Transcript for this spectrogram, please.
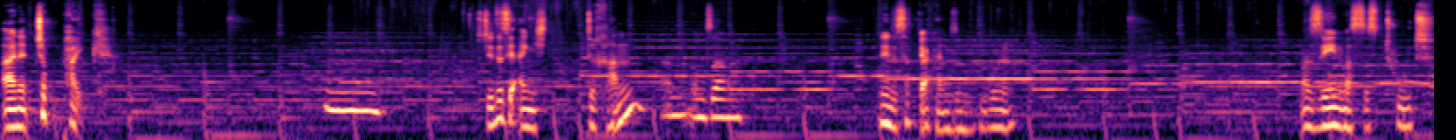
Eine Chop Pike. Hm. Steht das hier eigentlich dran an unserem... Ne, das hat gar kein Symbol. Mal sehen, was das tut.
